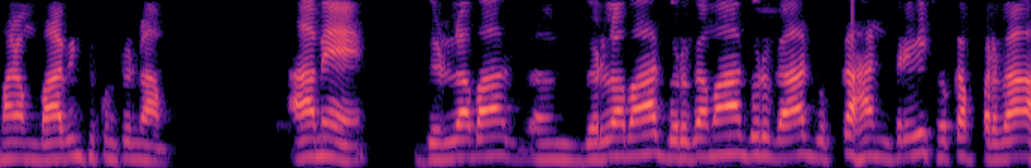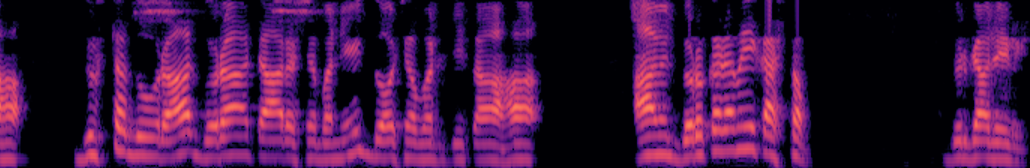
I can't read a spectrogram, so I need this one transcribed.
మనం భావించుకుంటున్నాం. ఆమె దుర్లభ దుర్లభ దుర్గమా దుర్గా దుఃఖహంత్రి సుఖప్రదాహ దుష్టదూర దురాచార శబని దోషవర్జితా ఆమె దొరకడమే కష్టం దుర్గాదేవి.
